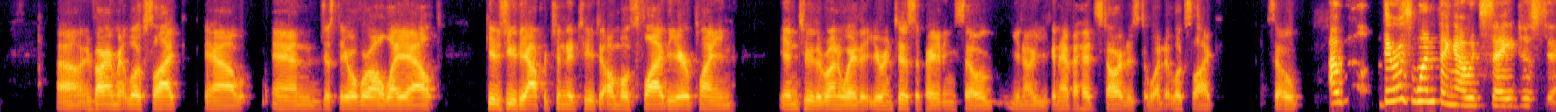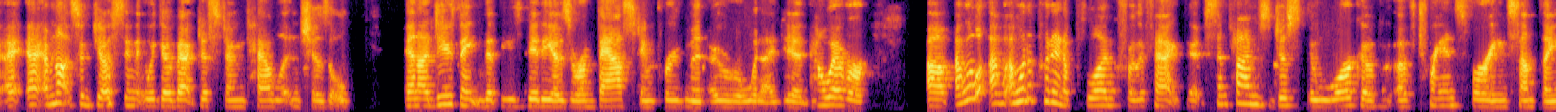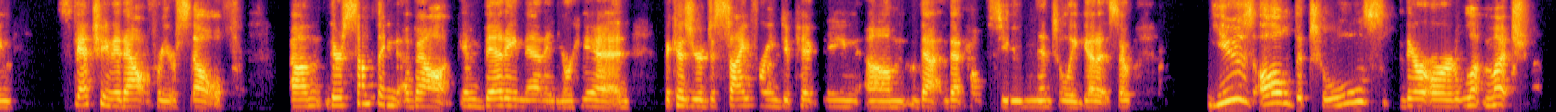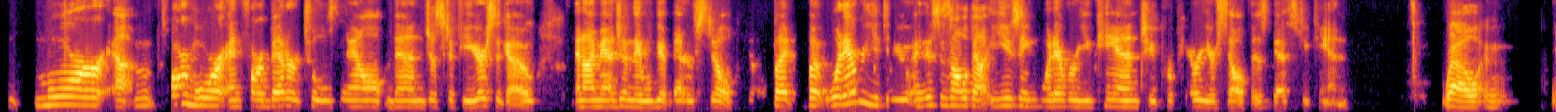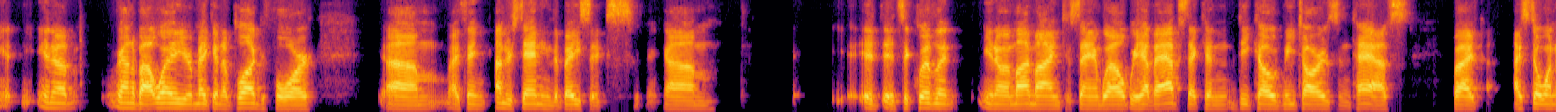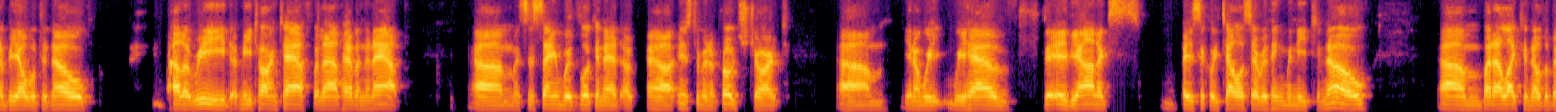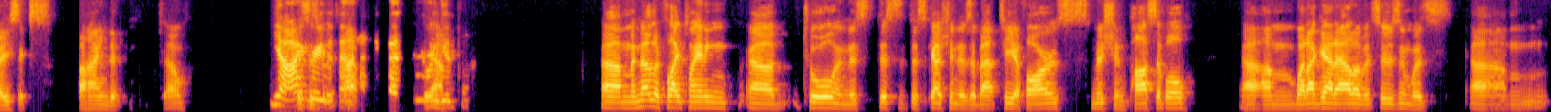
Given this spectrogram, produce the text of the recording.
uh, environment looks like uh, and just the overall layout gives you the opportunity to almost fly the airplane into the runway that you're anticipating. So, you know, you can have a head start as to what it looks like. So I will, there is one thing I would say, just I, I'm not suggesting that we go back to stone tablet and chisel. And I do think that these videos are a vast improvement over what I did. However, uh, I will. I, I, want to put in a plug for the fact that sometimes just the work of of transferring something, sketching it out for yourself. Um, there's something about embedding that in your head because you're deciphering, depicting um, that that helps you mentally get it. So use all the tools. There are much more, um, far more, and far better tools now than just a few years ago, and I imagine they will get better still but but whatever you do and this is all about using whatever you can to prepare yourself as best you can well in, in a roundabout way you're making a plug for um, i think understanding the basics um, it, it's equivalent you know in my mind to saying well we have apps that can decode METARs and TAFs but i still want to be able to know how to read a METAR and TAF without having an app um, it's the same with looking at a, uh, instrument approach chart. Um, you know, we we have the avionics basically tell us everything we need to know, um, but I like to know the basics behind it. So, yeah, I agree with that. I think that's a really yeah. good point. Um, another flight planning uh, tool, and this this discussion is about TFRs, Mission Possible. Um, what I got out of it, Susan, was um,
